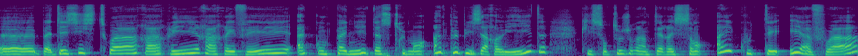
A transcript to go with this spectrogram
euh, bah, des histoires à rire, à rêver, accompagnées d'instruments un peu bizarroïdes, qui sont toujours intéressants à écouter et à voir.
